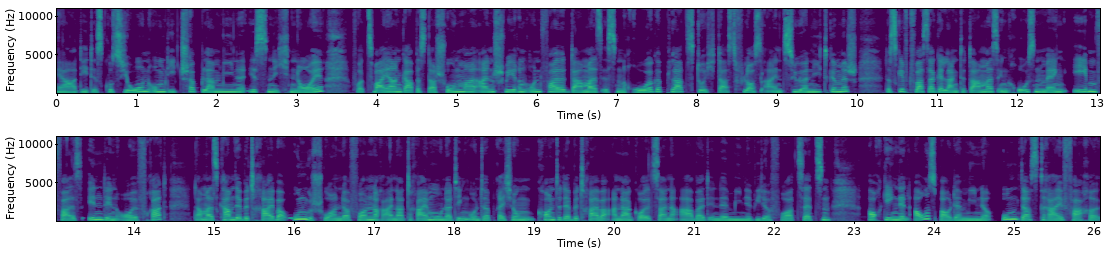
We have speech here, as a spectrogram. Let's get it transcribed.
Ja, die Diskussion um die Chöppler-Mine ist nicht neu. Vor zwei Jahren gab es da schon mal einen schweren Unfall. Damals ist ein Rohr geplatzt, durch das floss ein Cyanidgemisch. Das Giftwasser gelangte damals in großen Mengen ebenfalls in den Euphrat. Damals kam der Betreiber ungeschoren davon. Nach einer dreimonatigen Unterbrechung konnte der Betreiber Anna Gold seine Arbeit in der Mine wieder fortsetzen. Auch gegen den Ausbau der Mine um das Dreifache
